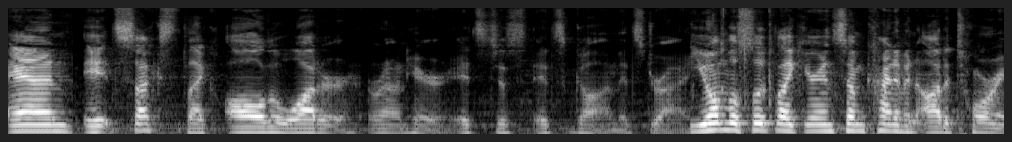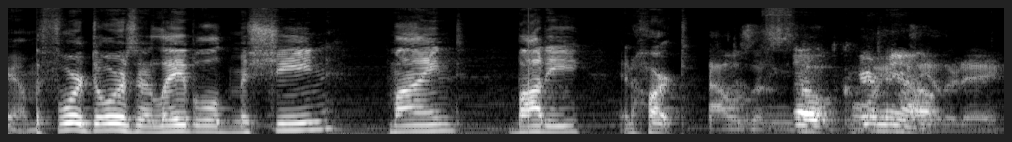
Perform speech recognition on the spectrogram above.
and it sucks like all the water around here. It's just, it's gone. It's dry. You almost look like you're in some kind of an auditorium. The four doors are labeled machine, mind, body, and heart. Thousand So, gold hear coins me the out. other day.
